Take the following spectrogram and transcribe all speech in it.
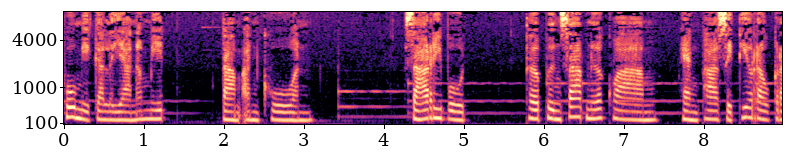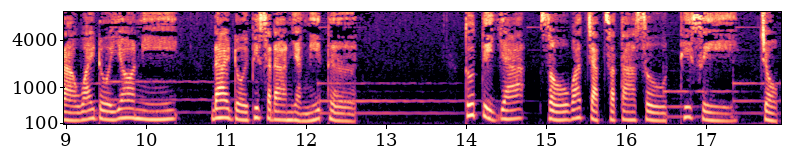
ผู้มีกัลยาณมิตร ตามอันควร สารีบุตร เธอพึงทราบเนื้อความ แห่งภาสิทธิที่เรากล่าวไว้โดยย่อนี้ ได้โดยพิสดารอย่างนี้เถิด ทุติยะ โสวจัตสตาสูตรที่สี่จบ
